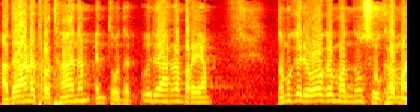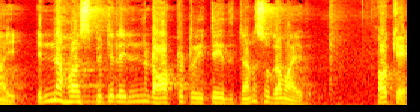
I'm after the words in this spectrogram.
അതാണ് പ്രധാനം എന്ന് തോന്നരുത് ഉദാഹരണം പറയാം. നമുക്ക് രോഗം വന്നു സുഖമായി. ഇന്ന ഹോസ്പിറ്റലിൽ ഇന്ന ഡോക്ടർ ട്രീറ്റ് ചെയ്തിട്ടാണ് സുഖമായത്. ഓക്കെ.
